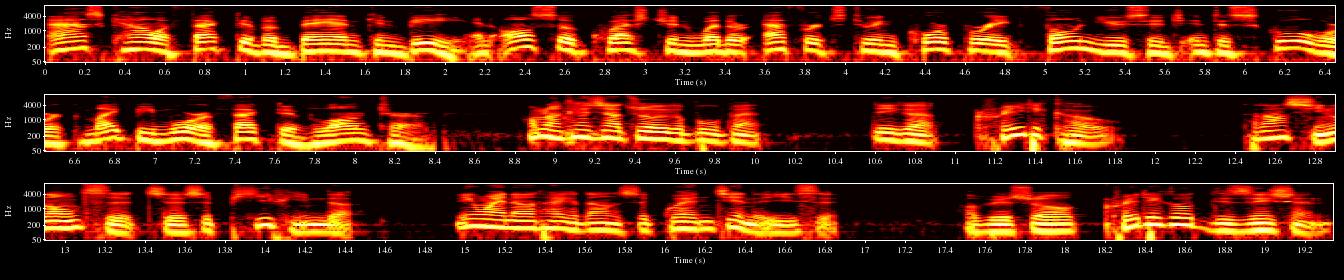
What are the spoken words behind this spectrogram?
ask how effective a ban can be and also question whether efforts to incorporate phone usage into schoolwork might be more effective long term. 好，我们来看一下最后一个部分。第一个 critical，它当形容词指的是批评的。另外呢，它也可以当成是关键的意思。好，比如说 critical decision，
